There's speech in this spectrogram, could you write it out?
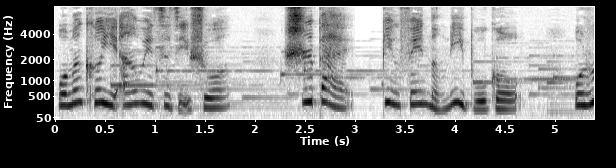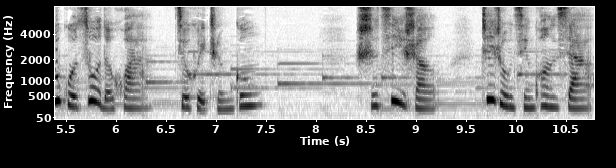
我们可以安慰自己说，失败并非能力不够，我如果做的话就会成功。实际上，这种情况下。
